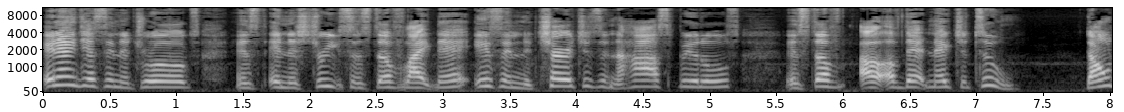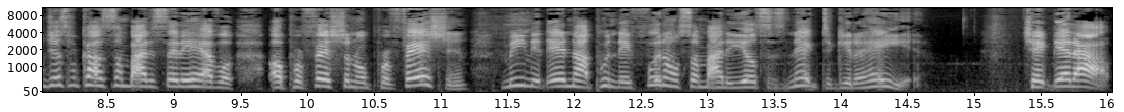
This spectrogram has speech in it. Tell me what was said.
It ain't just in the drugs and in the streets and stuff like that. It's in the churches and the hospitals and stuff uh, of that nature too. Don't just because somebody say they have a, a professional profession mean that they're not putting their foot on somebody else's neck to get ahead. Check that out.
